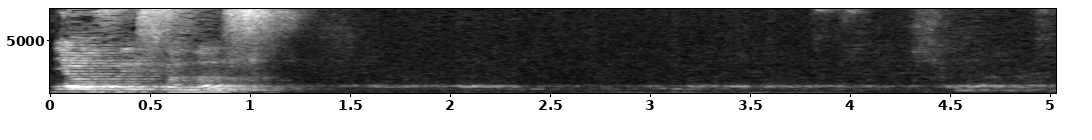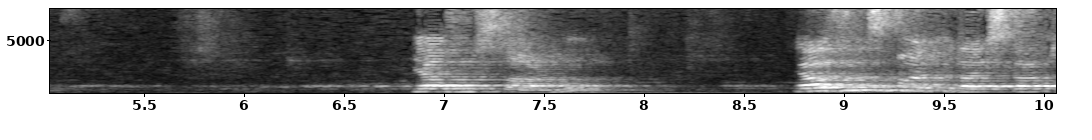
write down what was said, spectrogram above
yazdıysanız. Yazmışlar mı? Yazdınız mı arkadaşlar?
